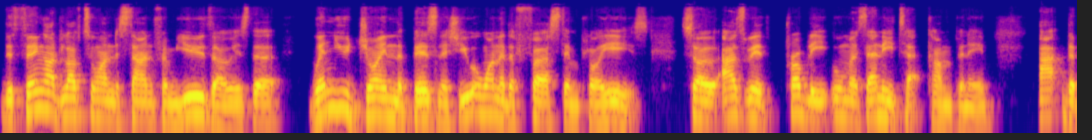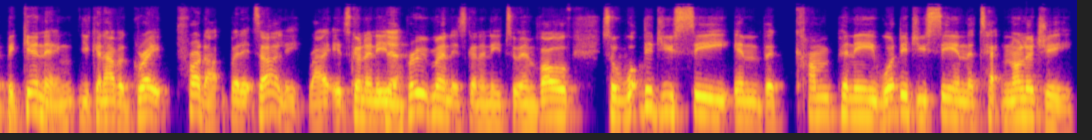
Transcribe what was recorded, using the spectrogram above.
The thing I'd love to understand from you, though, is that when you joined the business, you were one of the first employees. So, as with probably almost any tech company, at the beginning, you can have a great product, but it's early, right? It's going to need yeah. improvement. It's going to need to evolve. So, what did you see in the company? What did you see in the technology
